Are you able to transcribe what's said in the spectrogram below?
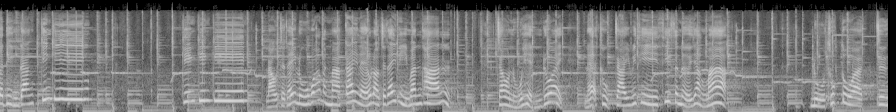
กระดิ่งดังกิ้งกิ้งกิ้งกิ้งกิ้ง เราจะได้รู้ว่ามันมาใกล้แล้วเราจะได้หนีมันทัน เจ้าหนูเห็นด้วย และถูกใจวิธีที่เสนออย่างมาก หนูทุกตัวจึง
